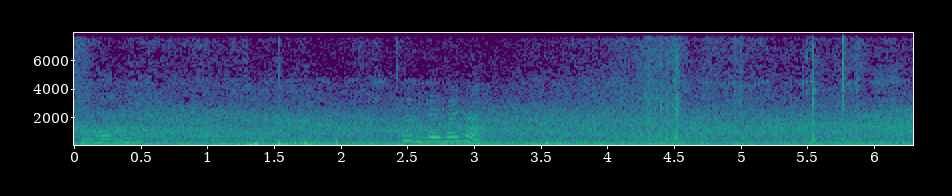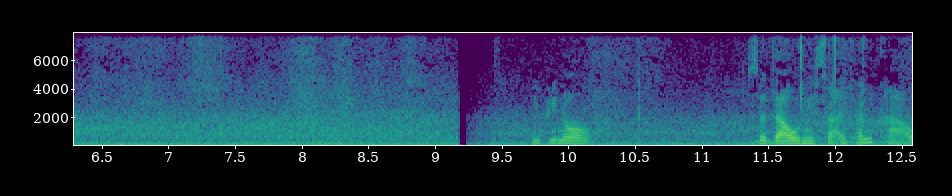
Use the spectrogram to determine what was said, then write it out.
เอาไว้อีกขึ้น ได้ไหมน่ะนี่พี่น้องสะเดานี่สายพันธุ์ขาว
